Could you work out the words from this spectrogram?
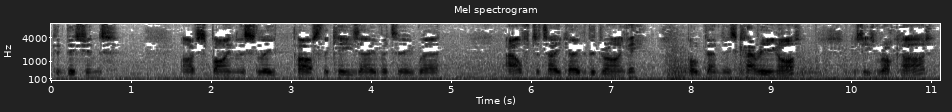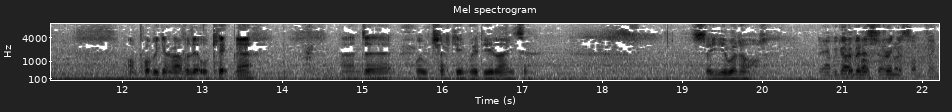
conditions. I've spinelessly passed the keys over to uh, Alf to take over the driving. Bogdan is carrying on because he's rock hard. I'm probably going to have a little kip now and uh, we'll check in with you later. See you anon. We got a bit of string or something.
